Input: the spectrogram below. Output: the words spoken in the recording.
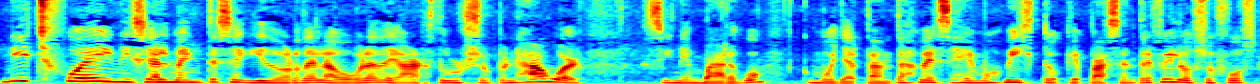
Nietzsche fue inicialmente seguidor de la obra de Arthur Schopenhauer. Sin embargo, como ya tantas veces hemos visto que pasa entre filósofos,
